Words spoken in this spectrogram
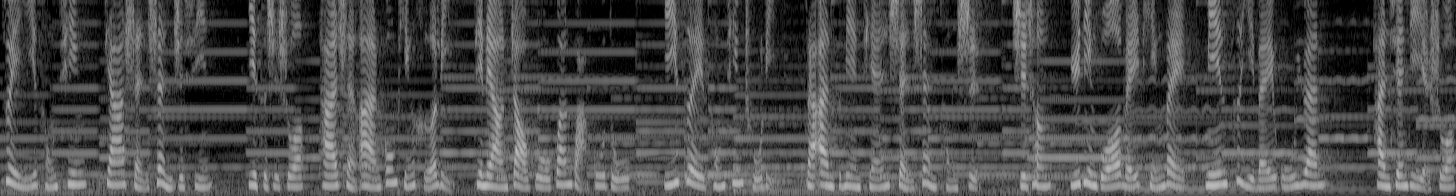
罪疑从轻，加审慎之心。意思是说，他审案公平合理，尽量照顾鳏寡孤独。疑罪从轻处理，在案子面前审慎从事，时称于定国为廷尉，民自以为无冤。汉宣帝也说，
